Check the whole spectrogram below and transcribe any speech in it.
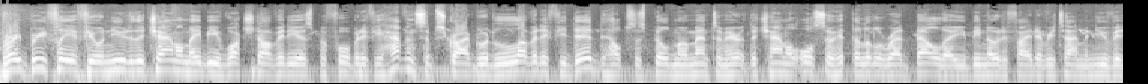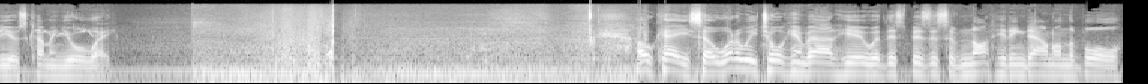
Very briefly, if you're new to the channel, maybe you've watched our videos before, but if you haven't subscribed, would love it if you did. It helps us build momentum here at the channel. Also hit the little red bell there. You'll be notified every time a new video is coming your way. Okay, so what are we talking about here with this business of not hitting down on the ball?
